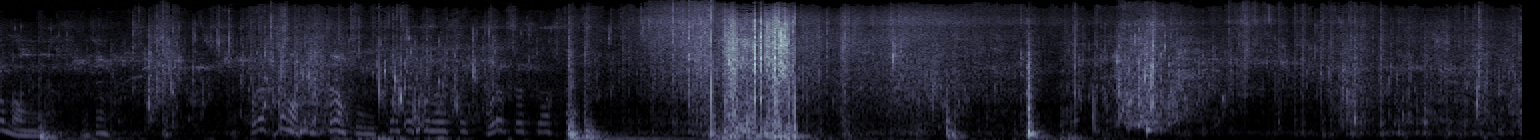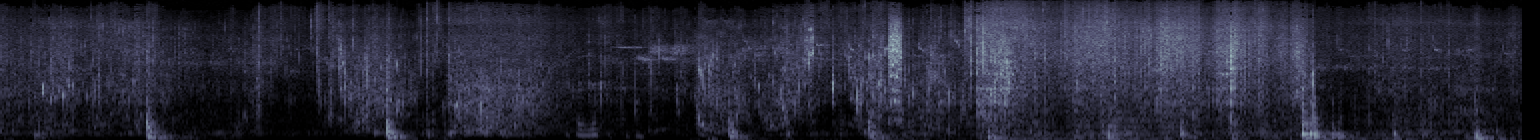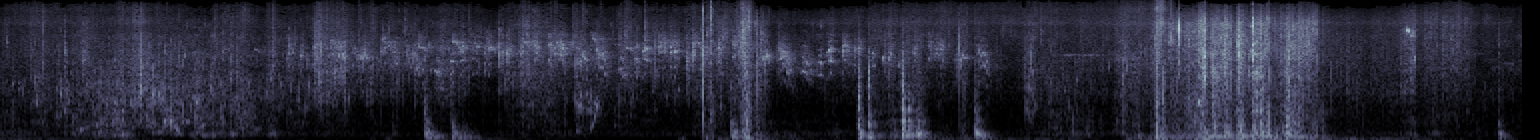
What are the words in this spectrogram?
Vă mă, uite. Curăță mă, cu strâmpul, cârpe până se curăță și asta. Să găsesc.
